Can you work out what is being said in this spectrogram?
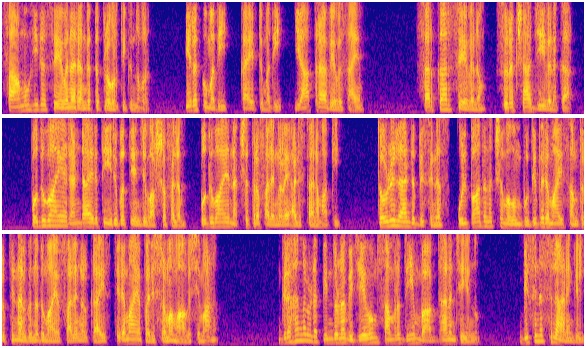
സാമൂഹിക സേവന രംഗത്ത് പ്രവർത്തിക്കുന്നവർ ഇറക്കുമതി കയറ്റുമതി യാത്രാ വ്യവസായം. സർക്കാർ സേവനം സുരക്ഷാ ജീവനക്കാർ. പൊതുവായ രണ്ടായിരത്തി ഇരുപത്തിയഞ്ച് വർഷഫലം പൊതുവായ നക്ഷത്ര ഫലങ്ങളെ അടിസ്ഥാനമാക്കി. തൊഴിൽ ആൻഡ് ബിസിനസ് ഉൽപാദനക്ഷമവും ബുദ്ധിപരമായി സംതൃപ്തി നൽകുന്നതുമായ ഫലങ്ങൾക്കായി സ്ഥിരമായ പരിശ്രമം ആവശ്യമാണ്. ഗ്രഹങ്ങളുടെ പിന്തുണ വിജയവും സമൃദ്ധിയും വാഗ്ദാനം ചെയ്യുന്നു. ബിസിനസ്സിലാണെങ്കിൽ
